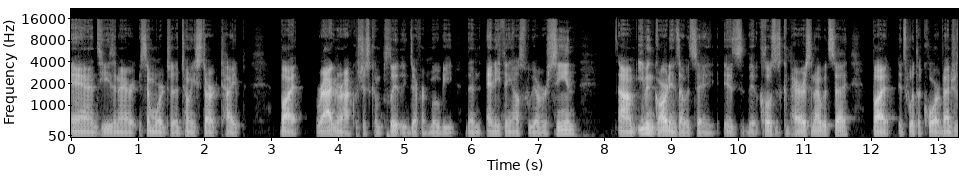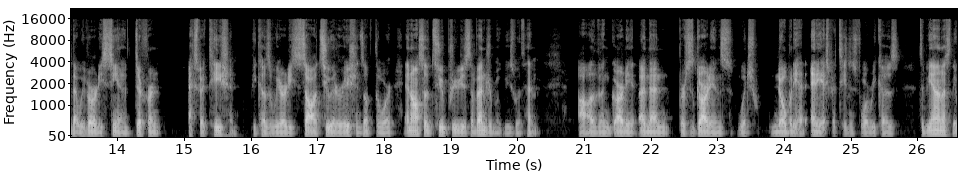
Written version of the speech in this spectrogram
and he's an area similar to the Tony Stark type. But Ragnarok was just completely different movie than anything else we've ever seen. Um, even Guardians, I would say, is the closest comparison, I would say but it's with a core Avenger that we've already seen a different expectation because we already saw two iterations of Thor and also two previous Avenger movies with him, uh, other than Guardian and then versus Guardians, which nobody had any expectations for because, to be honest, they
